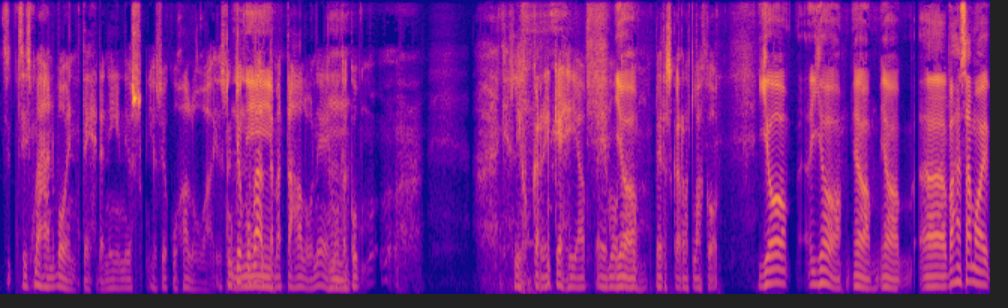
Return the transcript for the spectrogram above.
si- siis mähän voin tehdä niin, jos, jos joku haluaa. Jos nyt joku Niin. välttämättä haluaa, niin ei Mm. muuta kuin liukkari kehi ja ei muuta Joo. kuin perskarrat lakoon. Joo, joo, joo, joo. Öö, vähän samoin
